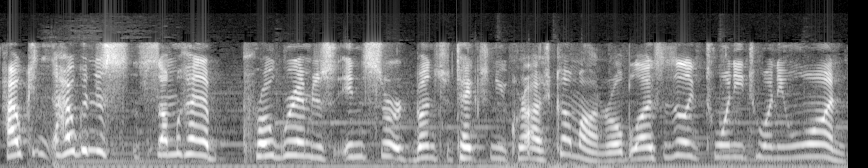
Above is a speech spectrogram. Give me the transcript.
How can how can this some kind of program just insert a bunch of text and you crash? Come on, Roblox. This is like 2021.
